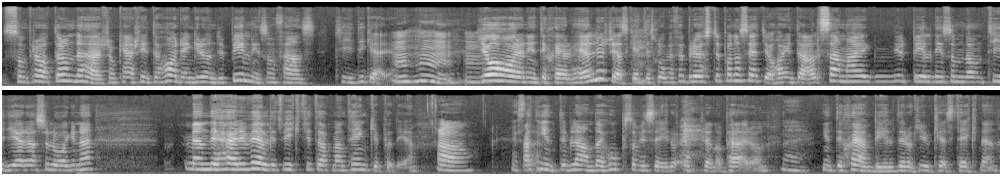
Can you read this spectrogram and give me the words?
som pratar om det här som kanske inte har den grundutbildning som fanns tidigare. Mhm, mm. Jag har den inte själv heller så jag ska inte slå mig för bröstet på något sätt. Jag har inte alls samma utbildning som de tidigare astrologerna. Men det här är väldigt viktigt att man tänker på det. Ja, det. Att inte blanda ihop som vi säger då äpplen och päron. Nej, Inte stjärnbilder och djurkretstecknen.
